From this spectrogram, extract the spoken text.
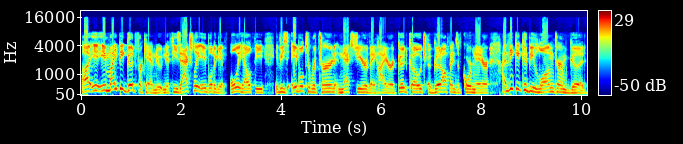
uh, it, it might be good for Cam Newton if he's actually able to get fully healthy. If he's able to return next year, they hire a good coach, a good offensive coordinator. I think it could be long term good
